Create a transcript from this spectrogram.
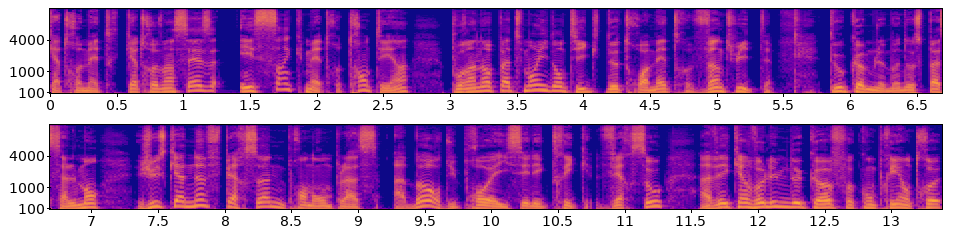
4,96 m et 5,31 m pour un empattement identique de 3,28 m. Tout comme le monospace allemand, jusqu'à 9 personnes prendront place à bord du Pro Ace électrique Verso avec un volume de coffre compris entre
